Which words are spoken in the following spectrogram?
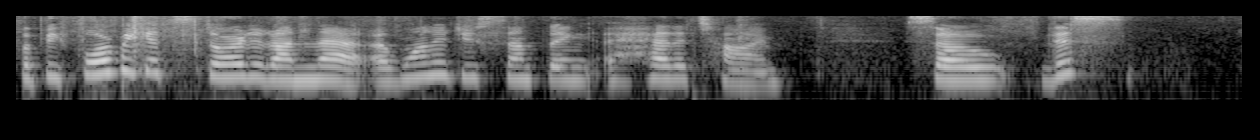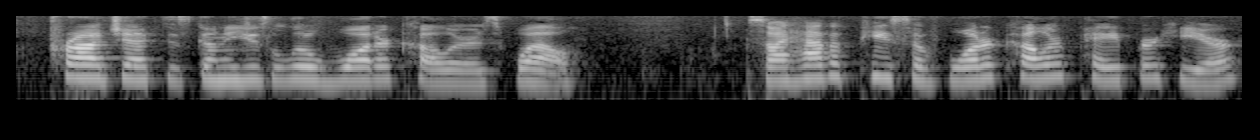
But before we get started on that, I want to do something ahead of time. So this project is going to use a little watercolor as well. So I have a piece of watercolor paper here.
